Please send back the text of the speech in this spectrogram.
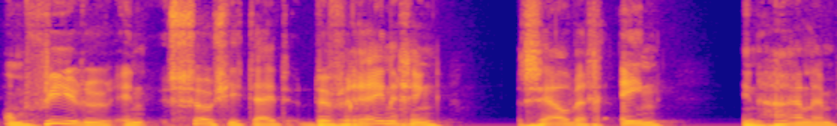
om vier uur in Sociëteit De Vereniging... Zeilweg 1 in Haarlem.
